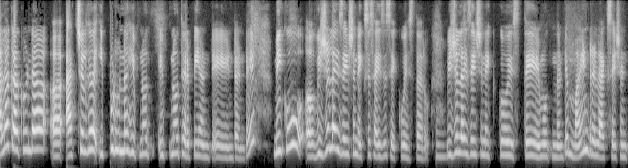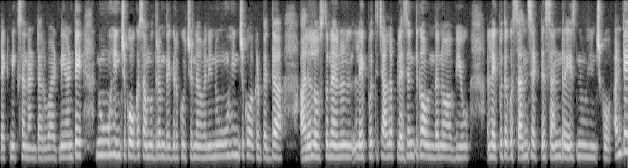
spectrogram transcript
అలా కాకుండా యాక్చువల్గా ఇప్పుడున్న హిప్నో హిప్నోథెరపీ అంటే ఏంటంటే మీకు విజువలైజేషన్ ఎక్సర్సైజెస్ ఎక్కువ ఇస్తారు. విజువలైజేషన్ ఎక్కువ ఇస్తే ఏమవుతుందంటే మైండ్ రిలాక్సేషన్ టెక్నిక్స్ అని అంటారు వాటిని. అంటే నువ్వు ఊహించుకో ఒక సముద్రం దగ్గర కూర్చున్నావని నువ్వు ఊహించుకో అక్కడ పెద్ద అలలు వస్తున్నాయను లేకపోతే చాలా ప్లెజెంట్గా ఉందనో ఆ వ్యూ లేకపోతే ఒక సన్సెట్ సన్ రేస్ ఊహించుకో. అంటే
